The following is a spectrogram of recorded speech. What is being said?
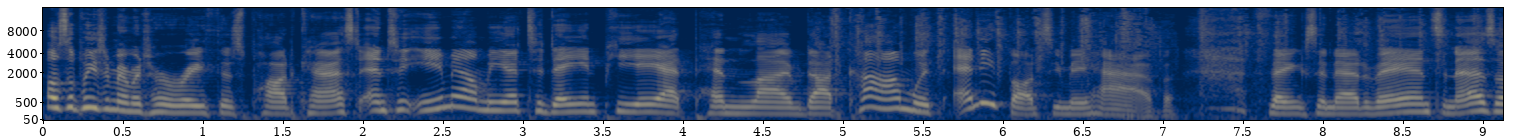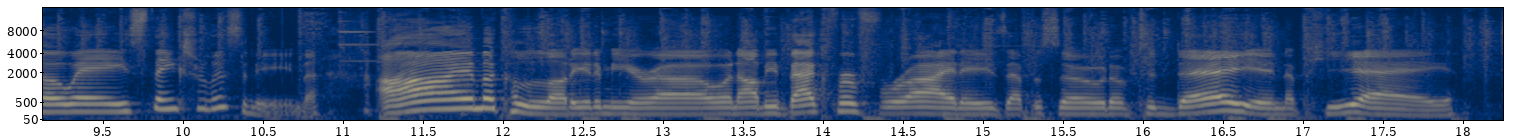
Also, please remember to rate this podcast and to email me at todayinpa at pennlive.com with any thoughts you may have. Thanks in advance, and as always, thanks for listening. I'm Claudia DeMiro, and I'll be back for Friday's episode of Today in PA.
